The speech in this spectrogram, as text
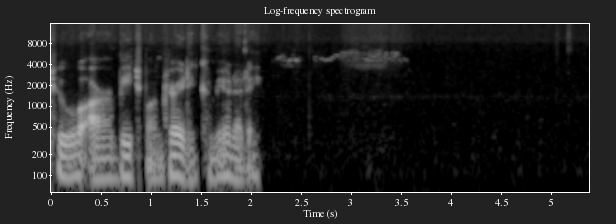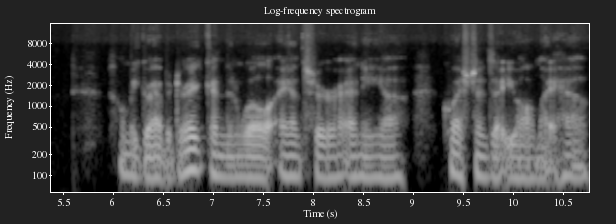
to our Beach Bum Trading community. So let me grab a drink and then we'll answer any uh, questions that you all might have.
